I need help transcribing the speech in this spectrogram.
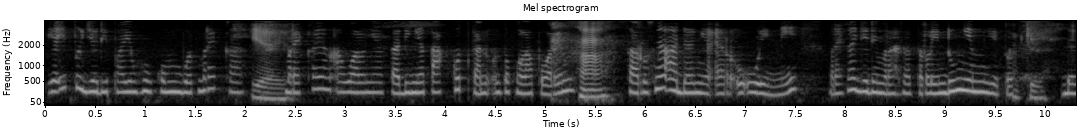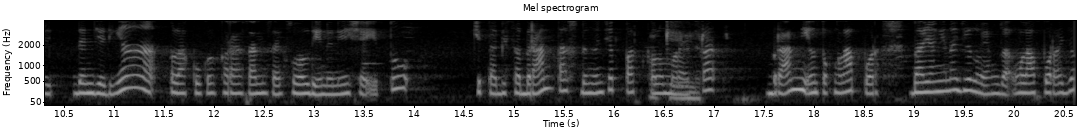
yaitu jadi payung hukum buat mereka Iya, iya. mereka yang awalnya tadinya takut kan untuk ngelaporin Hah, seharusnya adanya RUU ini mereka jadi merasa terlindungin gitu oke. Da- dan jadinya pelaku kekerasan seksual di Indonesia itu kita bisa berantas dengan cepat kalau Oke, mereka berani untuk ngelapor bayangin aja loh yang nggak ngelapor aja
